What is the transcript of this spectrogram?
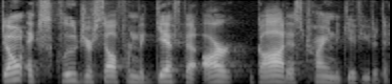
Don't exclude yourself from the gift that our God is trying to give you today.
